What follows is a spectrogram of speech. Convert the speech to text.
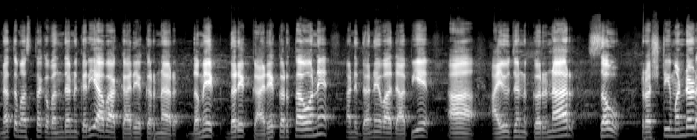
નતમસ્તક વંદન કરી આવા કાર્ય કરનાર દમેક દરેક કાર્યકર્તાઓને અને ધન્યવાદ આપીએ. આ આયોજન કરનાર સૌ ટ્રસ્ટી મંડળ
